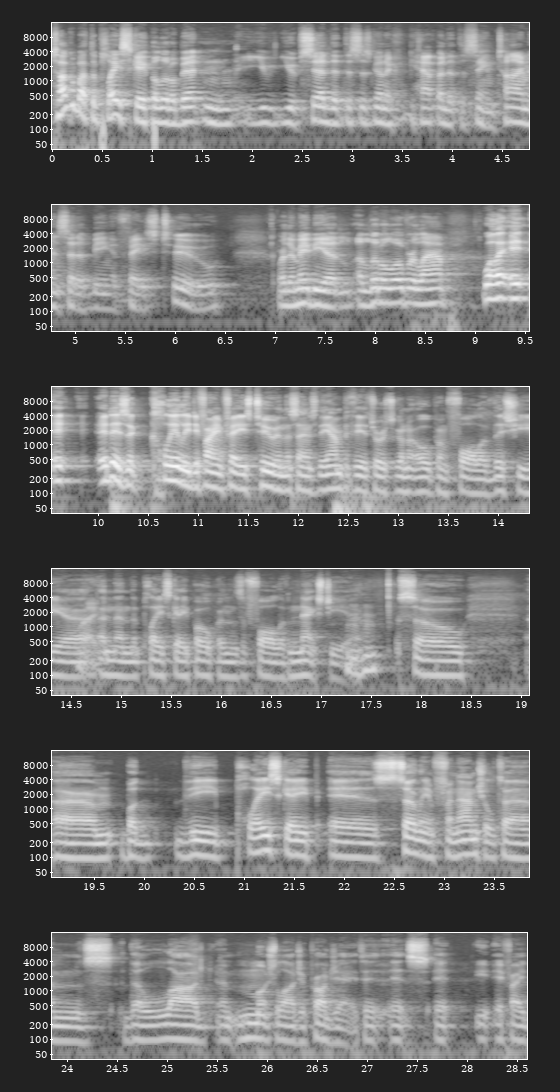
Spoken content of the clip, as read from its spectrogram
talk about the playscape a little bit, and you you've said that this is going to happen at the same time instead of being a phase two, or there may be a, a little overlap. Well, it, it it is a clearly defined phase two in the sense the amphitheater is going to open fall of this year, right. and then the playscape opens the fall of next year. Mm-hmm. So, um, but the playscape is certainly in financial terms the large, much larger project. It, it's it if I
